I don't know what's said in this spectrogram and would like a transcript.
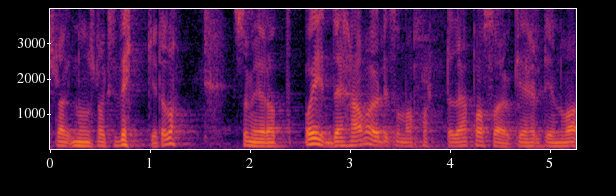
slag, noen slags vekkere, da som gjør at Oi, det her var jo litt sånn aparte. Det her passa jo ikke helt inn. Hva,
